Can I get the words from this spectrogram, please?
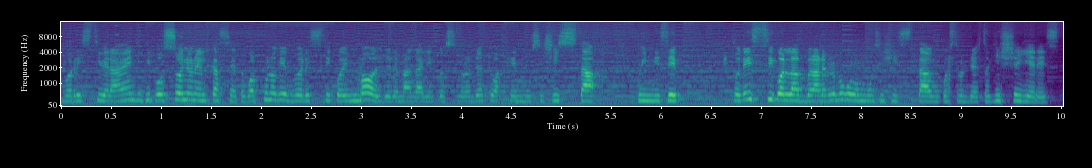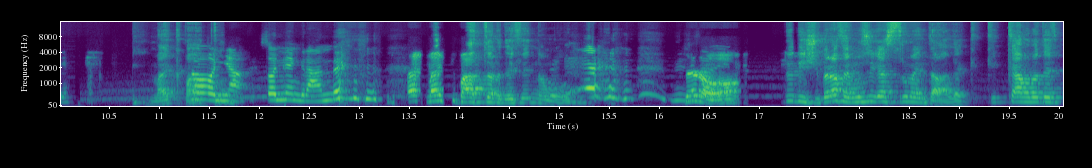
vorresti veramente, tipo sogno nel cassetto, qualcuno che vorresti coinvolgere magari in questo progetto, qualche musicista, quindi se potessi collaborare proprio con un musicista in questo progetto, chi sceglieresti? Mike Patton. Sogna, sogna in grande. Mike Patton dei Fennomori. però tu dici, però fai musica strumentale. Che cavolo, te,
